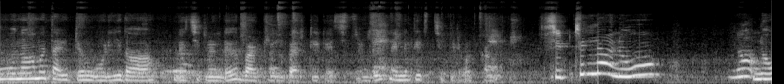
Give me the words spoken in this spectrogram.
മൂന്നാമത്തെ ഐറ്റം കൂടി ഇതാ വെച്ചിട്ടുണ്ട്. ബട്ടർ പരട്ടിയിട്ട് വെച്ചിട്ടുണ്ട്. എന്നെ തിരിച്ചിട്ട് കൊടുക്കണം സിറ്റ് ഇല്ല നോ. നോ.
